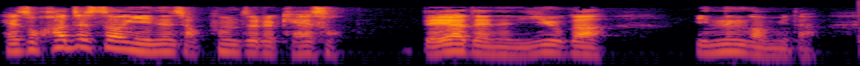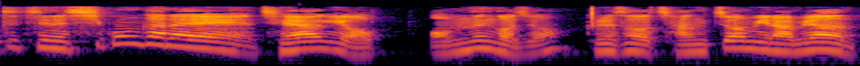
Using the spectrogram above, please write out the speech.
계속 화제성이 있는 작품들을 계속 내야 되는 이유가 있는 겁니다. OTT는 시공간에 제약이 없, 없는 거죠. 그래서 장점이라면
